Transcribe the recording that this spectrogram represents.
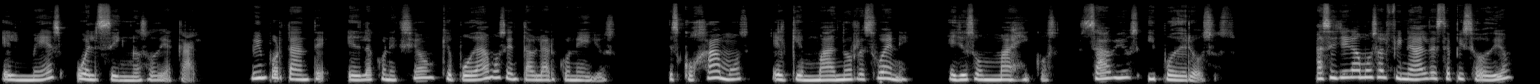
el mes o el signo zodiacal. Lo importante es la conexión que podamos entablar con ellos. Escojamos el que más nos resuene. Ellos son mágicos, sabios y poderosos. Así llegamos al final de este episodio,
